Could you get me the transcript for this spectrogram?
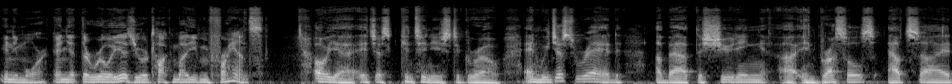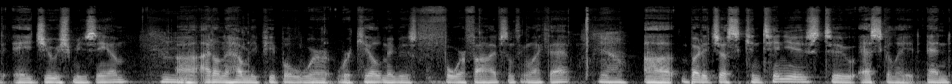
anymore, and yet there really is. You were talking about even France. Oh yeah, it just continues to grow. And we just read about the shooting uh, in Brussels outside a Jewish museum. Uh, I don't know how many people were, were killed. Maybe it was four or five, something like that. Yeah. Uh, but it just continues to escalate. And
